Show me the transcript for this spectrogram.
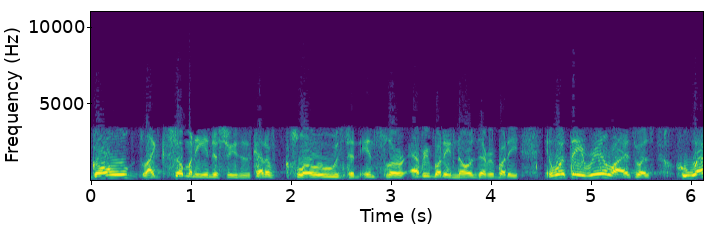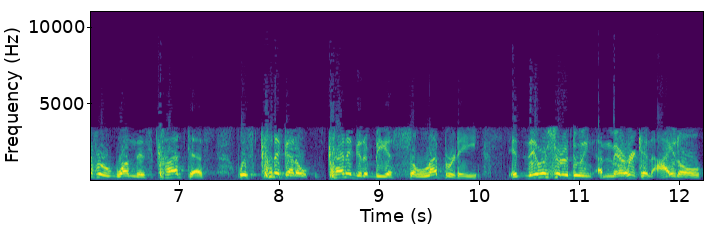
Gold, like so many industries, is kind of closed and insular. Everybody knows everybody, and what they realized was whoever won this contest was kind of going to kind of going to be a celebrity. It, they were sort of doing American Idol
